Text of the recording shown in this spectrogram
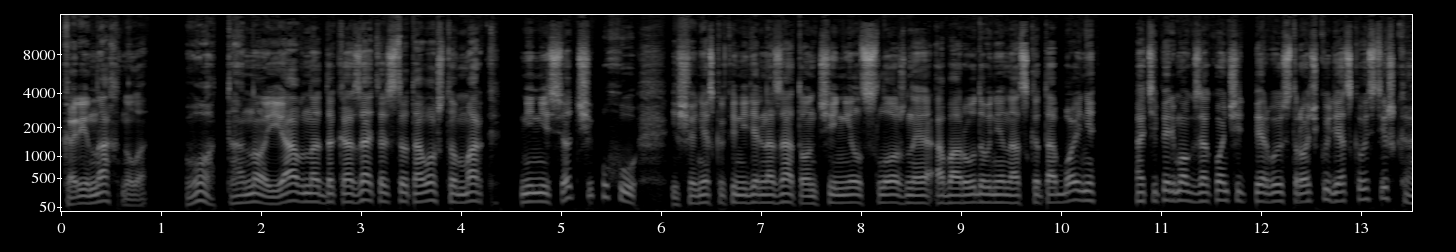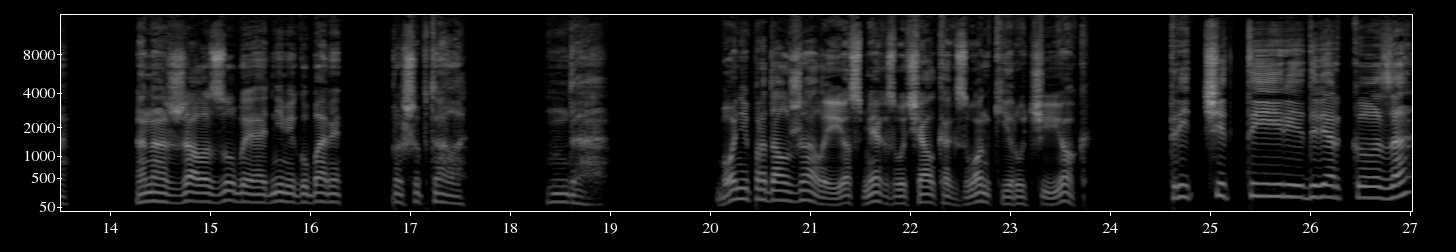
Карин нахнула. Вот оно, явно доказательство того, что Марк не несет чепуху. Еще несколько недель назад он чинил сложное оборудование на скотобойне, а теперь мог закончить первую строчку детского стишка. Она сжала зубы и одними губами прошептала «Да». Бонни продолжала, ее смех звучал, как звонкий ручеек. «Три-четыре дверку за,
